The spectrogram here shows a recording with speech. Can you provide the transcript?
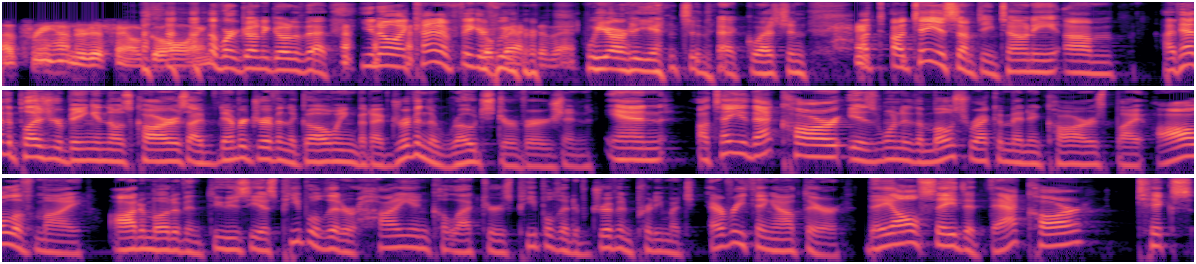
A 300 SL Gold. We're going to go to that. You know, I kind of figured we, were- we already answered that question. I'll, I'll tell you something, Tony. Um, I've had the pleasure of being in those cars. I've never driven the Going, but I've driven the Roadster version. And I'll tell you, that car is one of the most recommended cars by all of my automotive enthusiasts, people that are high end collectors, people that have driven pretty much everything out there. They all say that that car ticks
